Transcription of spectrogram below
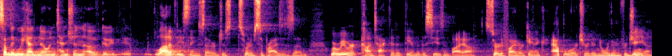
something we had no intention of doing. A lot of these things are just sort of surprises. Um, where we were contacted at the end of the season by a certified organic apple orchard in Northern Virginia,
